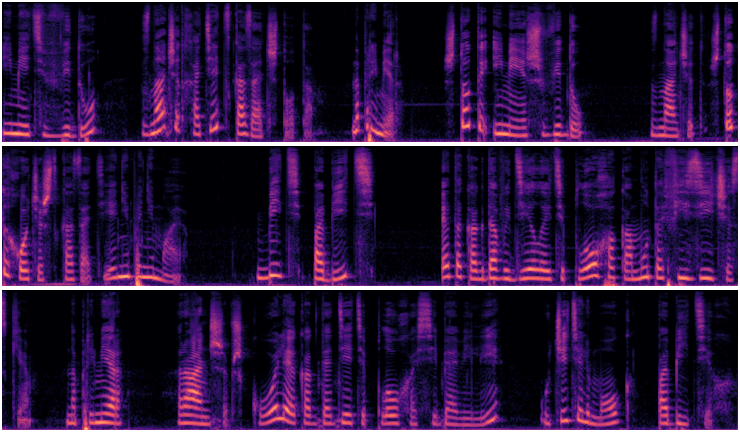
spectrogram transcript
иметь в виду значит хотеть сказать что-то. Например, что ты имеешь в виду? Значит, что ты хочешь сказать? Я не понимаю. Бить, побить это когда вы делаете плохо кому-то физически. Например, раньше в школе, когда дети плохо себя вели, учитель мог побить их.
